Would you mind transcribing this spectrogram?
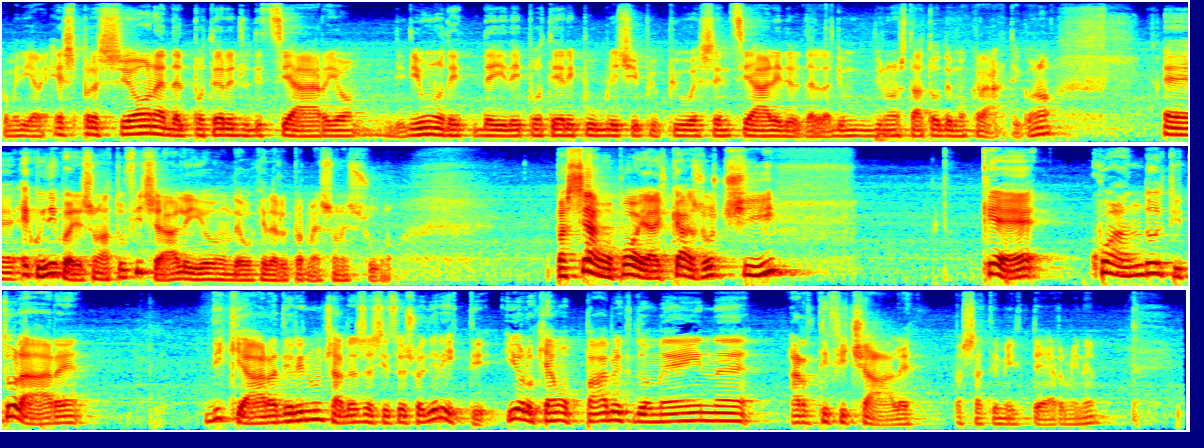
come dire, espressione del potere giudiziario, di, uno dei, dei, dei, poteri pubblici più, più essenziali di, di, un, di, uno Stato democratico. No? Eh, e quindi quelli sono atti ufficiali, io non devo chiedere il permesso a nessuno. Passiamo poi al caso C, che è quando il titolare dichiara di rinunciare all'esercizio dei suoi diritti. Io lo chiamo public domain artificiale, passatemi il termine,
